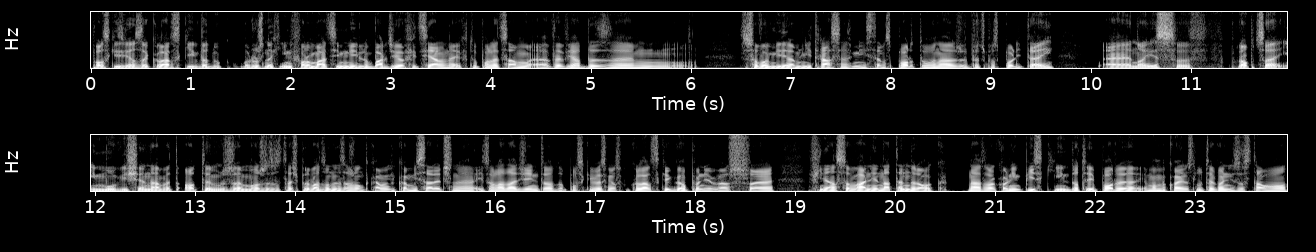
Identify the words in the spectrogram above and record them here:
Polski Związek Kolarski według różnych informacji mniej lub bardziej oficjalnych, tu polecam e, wywiad z, mm, z Sławomirem Nitrasem, z ministrem sportu na Rzeczpospolitej, e, no jest w kropce i mówi się nawet o tym, że może zostać prowadzony zarząd kom- komisaryczny i to lada dzień do, do Polskiego Związku Kolarskiego, ponieważ e, finansowanie na ten rok, na rok olimpijski, do tej pory, mamy koniec lutego, nie zostało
